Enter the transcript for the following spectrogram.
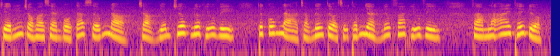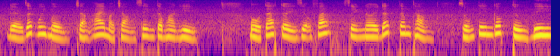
khiến cho hoa sen Bồ Tát sớm nở, chẳng nhiễm trước nước hữu vi, tức cũng là chẳng nương tựa sự thấm nhận nước Pháp hữu vi. Phàm là ai thấy được, đều rất vui mừng, chẳng ai mà chẳng sinh tâm hoàn hỷ. Bồ Tát cầy diệu pháp, sinh nơi đất tâm thẳng, giống tin gốc từ bi,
